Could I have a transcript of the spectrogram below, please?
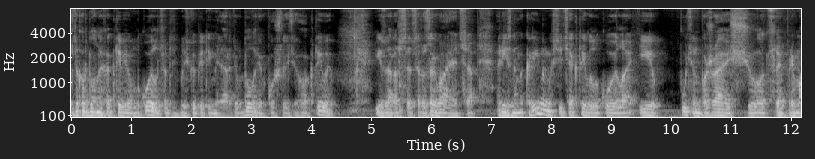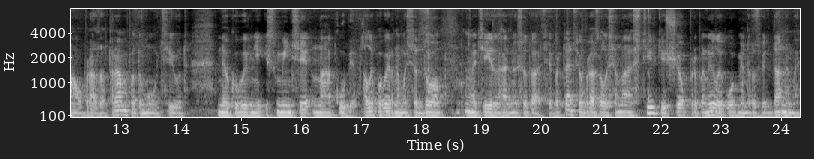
закордонних активів Лукойла, це десь близько 5 мільярдів доларів коштують його активи. І зараз все це розривається різними країнами, всі ці активи Лукойла. І Путін вважає, що це пряма образа Трампа, тому ці от неоковирні ісмінці на Кубі. Але повернемося до е, цієї загальної ситуації. Британці образилися настільки, що припинили обмін розвідданими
